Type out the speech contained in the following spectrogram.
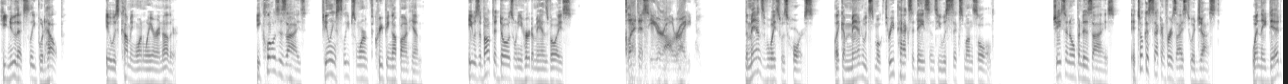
He knew that sleep would help. It was coming one way or another. He closed his eyes, feeling sleep's warmth creeping up on him. He was about to doze when he heard a man's voice. Glad to see you're all right. The man's voice was hoarse, like a man who'd smoked three packs a day since he was six months old. Jason opened his eyes. It took a second for his eyes to adjust. When they did,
